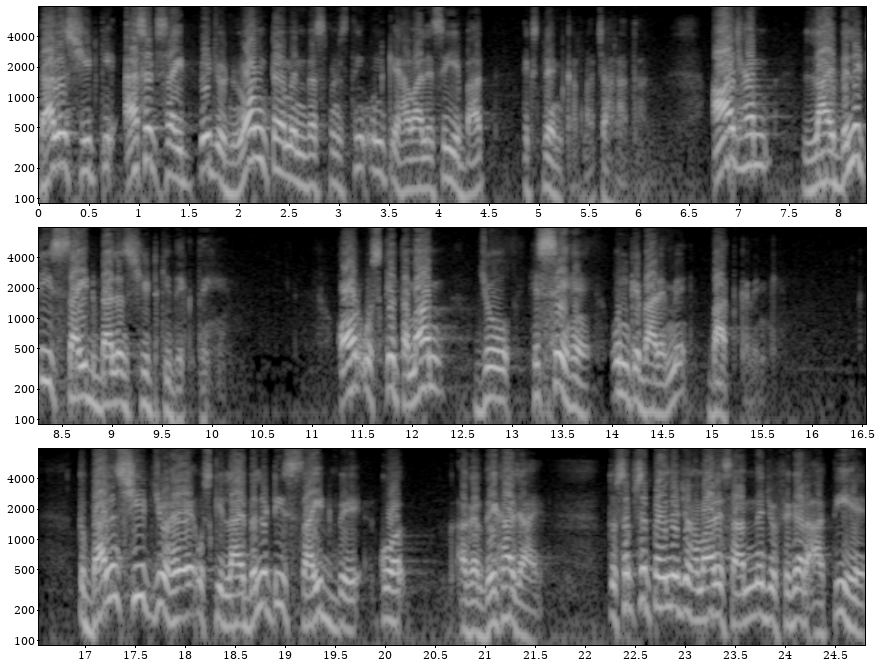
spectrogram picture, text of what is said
بیلنس شیٹ کی ایسٹ سائڈ پہ جو لانگ ٹرم انویسٹمنٹ تھیں، ان کے حوالے سے یہ بات ایکسپلین کرنا چاہ رہا تھا۔ آج ہم لائبلٹی سائڈ بیلنس شیٹ کی دیکھتے ہیں اور اس کے تمام جو حصے ہیں، ان کے بارے میں بات کریں گے۔ تو بیلنس شیٹ جو ہے، اس کی لائبلٹی سائڈ پہ کو اگر دیکھا جائے، تو سب سے پہلے جو ہمارے سامنے جو فگر آتی ہے،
